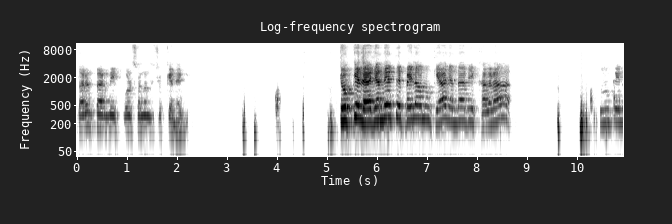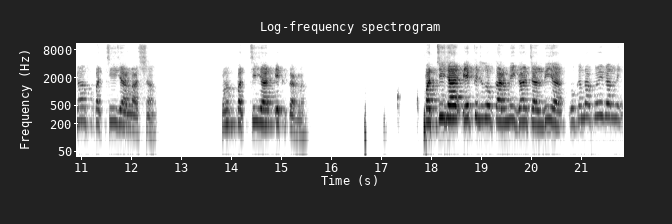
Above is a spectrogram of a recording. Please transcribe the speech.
ਤਰਨਤਾਰਨ ਦੀ ਪੁਲਿਸ ਉਹਨਾਂ ਨੂੰ ਚੁੱਕ ਲੈ ਗਈ। ਚੁੱਕ ਕੇ ਲੈ ਜਾਂਦੇ ਤੇ ਪਹਿਲਾਂ ਉਹਨੂੰ ਕਿਹਾ ਜਾਂਦਾ ਵੀ ਖਾਲੜਾ, ਤੂੰ ਕਹਿੰਦਾ 25000 ਲਾਸ਼ਾਂ, ਹੁਣ 25001 ਕਰਨਾ। 25001 ਜਦੋਂ ਕਰਨ ਦੀ ਗੱਲ ਚੱਲਦੀ ਆ, ਉਹ ਕਹਿੰਦਾ ਕੋਈ ਗੱਲ ਨਹੀਂ।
